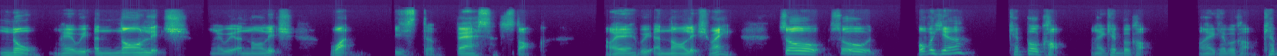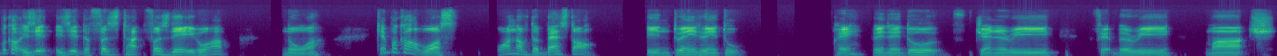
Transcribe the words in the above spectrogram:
know, okay, we acknowledge, okay, we acknowledge what is the best stock. Okay, we acknowledge, right? So so over here, Keppel Corp, okay, Keppel Corp. Okay. Keppel Corp, is it is it the first time first day it go up? No, uh. Keppel Corp was one of the best stock in 2022. Okay, 2022, January, February, March,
